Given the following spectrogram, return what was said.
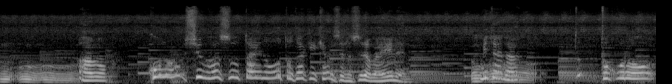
うんうんうん。あのこの周波数帯の音だけキャンセルすればええねん。うん。みたいなととこ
